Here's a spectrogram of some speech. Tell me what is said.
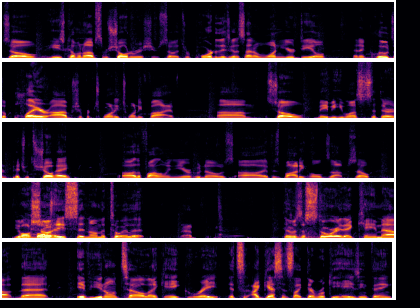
so he's coming off some shoulder issues. So it's reported he's going to sign a one-year deal that includes a player option for 2025. Um, so maybe he wants to sit there and pitch with Shohei uh, the following year. Who knows uh, if his body holds up? So, you know, most- Shohei's sitting on the toilet. Uh, There was a story that came out that if you don't tell like a great, it's I guess it's like their rookie hazing thing.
